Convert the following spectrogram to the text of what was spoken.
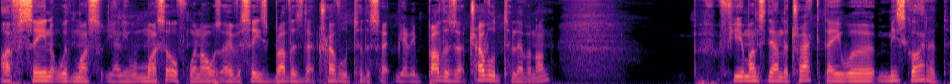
I've seen it with my yani, with myself when I was overseas. Brothers that travelled to the sa- yani, brothers that travelled to Lebanon. A few months down the track, they were misguided,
